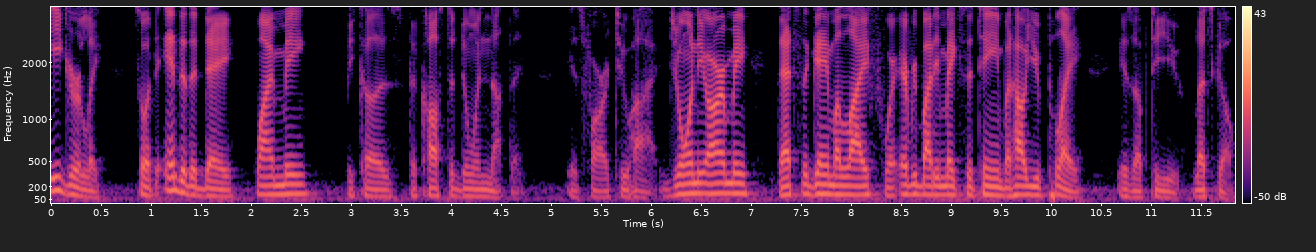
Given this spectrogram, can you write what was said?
eagerly. So at the end of the day, why me? Because the cost of doing nothing is far too high. Join the army. That's the game of life where everybody makes the team, but how you play is up to you. Let's go.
